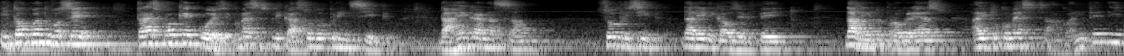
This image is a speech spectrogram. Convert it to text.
Então, quando você traz qualquer coisa e começa a explicar sobre o princípio da reencarnação, sobre o princípio da lei de causa e efeito, da lei do progresso, aí tu começa a dizer, ah, agora entendi.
